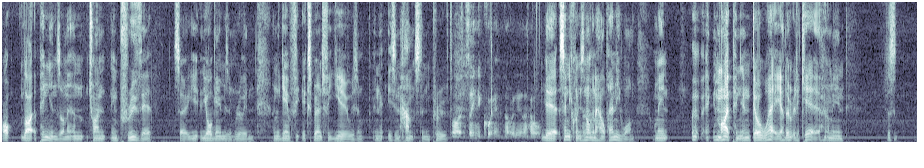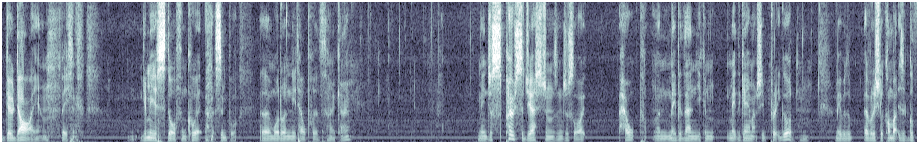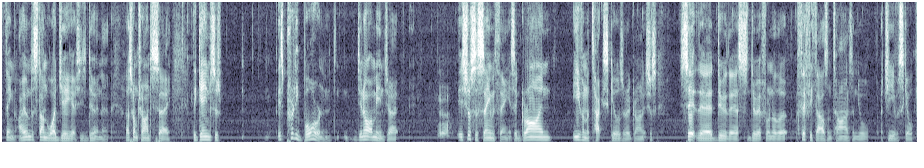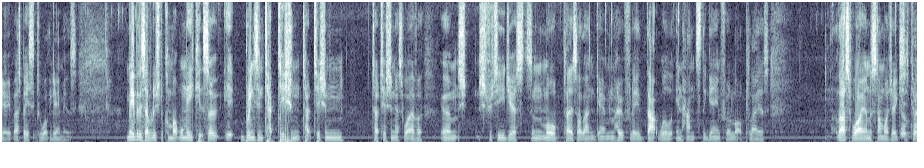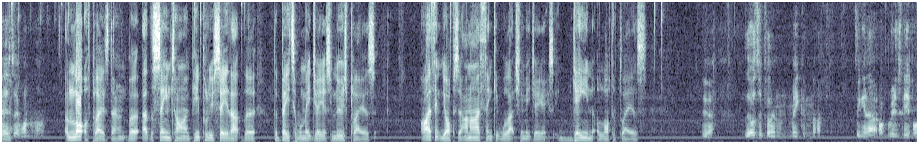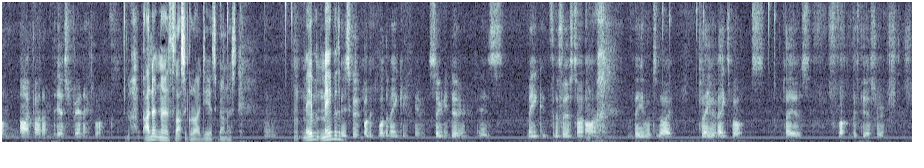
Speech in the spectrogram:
op- like opinions on it and try and improve it so y- your game isn't ruined and the game f- experience for you is in- in- is enhanced and improved. Like saying you're quitting is not really gonna help. Yeah, Cindy Quinton's not Yeah. Not going to help anyone. I mean, uh, in my opinion, go away. I don't really care. I mean, just go die, basically. Give me your stuff and quit. Simple. Um, what do I need help with? Okay. I mean, just post suggestions and just like help, and maybe then you can make the game actually pretty good. Hmm. Maybe the evolution of combat is a good thing. I understand why Jagex is doing it. That's what I'm trying to say. The game's just it's pretty boring. Do you know what I mean, Jack? Yeah. It's just the same thing. It's a grind. Even attack skills are a grind. It's just sit there, do this, do it for another fifty thousand times, and you'll achieve a skill cape. That's basically what the game is. Maybe this evolution of combat will make it so it brings in tactician, tactician, tacticianess, whatever, um, strategists, and more players like that in the game, and hopefully that will enhance the game for a lot of players. That's why I understand why Jagex Yeah, is doing it don't want that. A lot of players don't, but at the same time, people who say that the the beta will make Jagex lose players, I think the opposite, and I think it will actually make Jagex gain a lot of players. Yeah. They're also planning on making that, bringing out RuneScape on iPad and PS3 and Xbox. I don't know if that's a good idea, to be honest. Mm. Maybe maybe the Basically, what, they're making in Sony do is make it for the first time be able to like play with Xbox players with PS3,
